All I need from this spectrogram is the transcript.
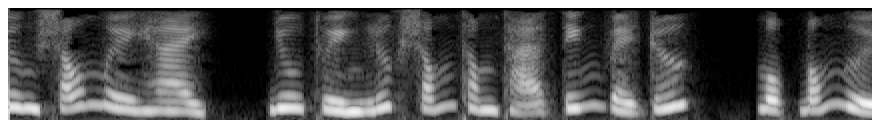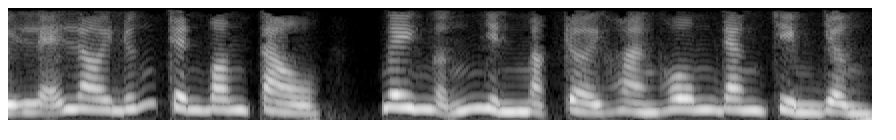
chương 62, du thuyền lướt sóng thông thả tiến về trước, một bóng người lẻ loi đứng trên bon tàu, ngây ngẩn nhìn mặt trời hoàng hôn đang chìm dần,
